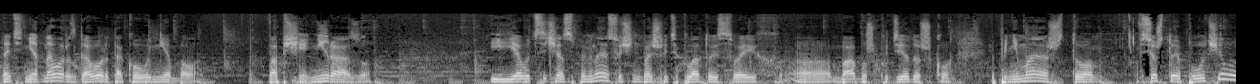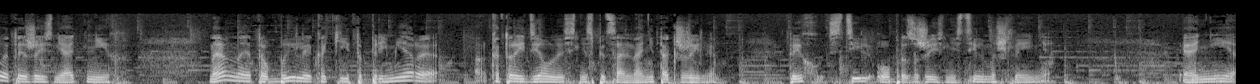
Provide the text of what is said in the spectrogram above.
Знаете, ни одного разговора такого не было. Вообще, ни разу. И я вот сейчас вспоминаю с очень большой теплотой своих э, бабушку, дедушку и понимаю, что все, что я получил в этой жизни от них, наверное, это были какие-то примеры, которые делались не специально, они так жили. Это их стиль, образ жизни, стиль мышления. И они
